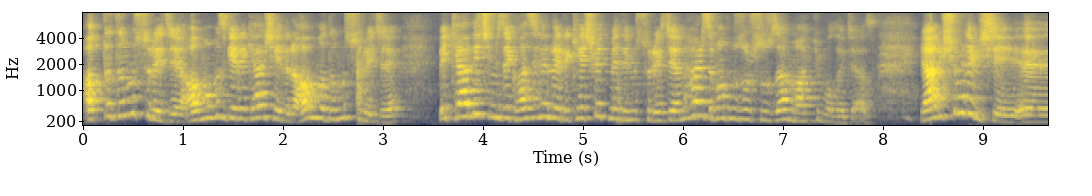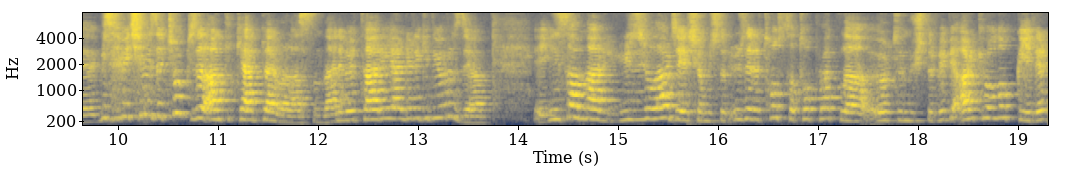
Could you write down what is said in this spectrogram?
atladığımız sürece, almamız gereken şeyleri almadığımız sürece ve kendi içimizdeki hazineleri keşfetmediğimiz sürece yani her zaman huzursuzluğa mahkum olacağız. Yani şöyle bir şey, e, bizim içimizde çok güzel antik kentler var aslında. Hani böyle tarihi yerlere gidiyoruz ya. E, insanlar yüzyıllarca yaşamıştır, üzeri tozla toprakla örtülmüştür ve bir arkeolog gelir,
